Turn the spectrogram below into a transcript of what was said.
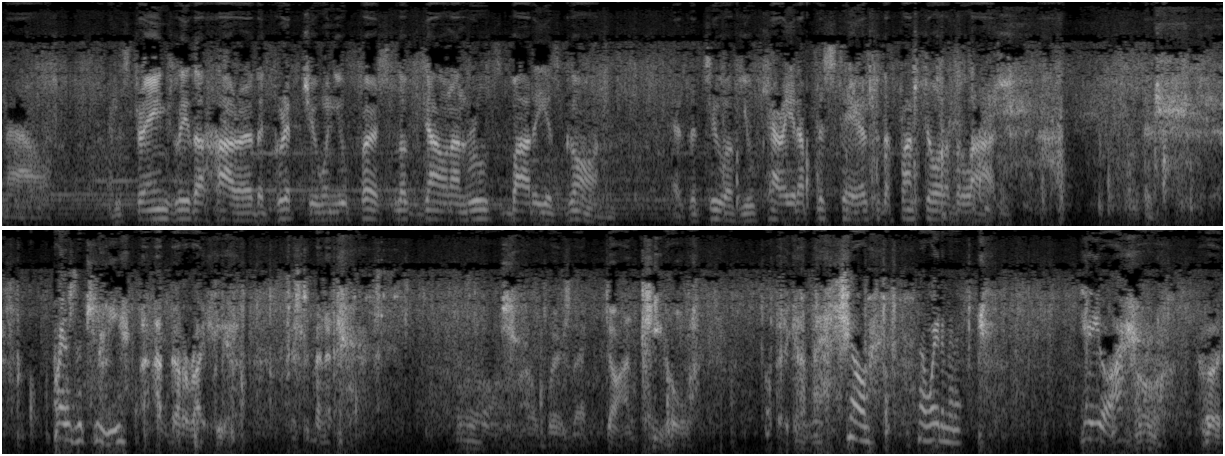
now. And strangely, the horror that gripped you when you first looked down on Ruth's body is gone as the two of you carry it up the stairs to the front door of the lodge. Where's the key? I've got it right here. Just a minute. Oh, where's that darn keyhole? I better get a match. No. No, wait a minute. Here you are. Oh, good.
